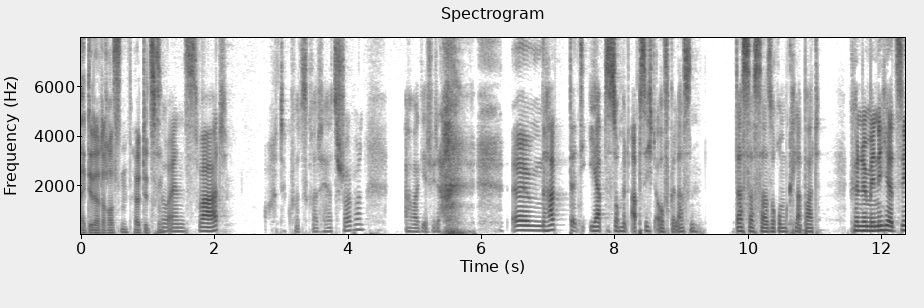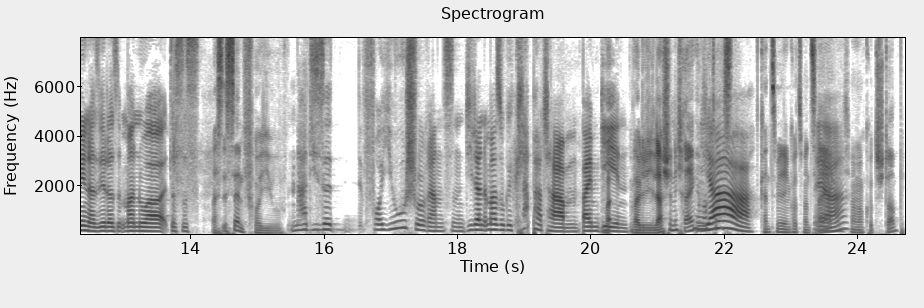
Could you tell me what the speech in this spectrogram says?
Seid ihr da draußen? Hört ihr zu? so ein Swat, oh, hatte kurz gerade Herzstolpern, aber geht wieder. ähm, habt, ihr habt es doch mit Absicht aufgelassen, dass das da so rumklappert. Könnt ihr mir nicht erzählen, dass ihr das immer nur, das ist Was ist denn for you? Na, diese For You-Schulranzen, die dann immer so geklappert haben beim Gehen. Weil du die Lasche nicht reingemacht hast? Ja, Kannst du mir den kurz mal zeigen? Ja. Ich mach mal kurz Stopp.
